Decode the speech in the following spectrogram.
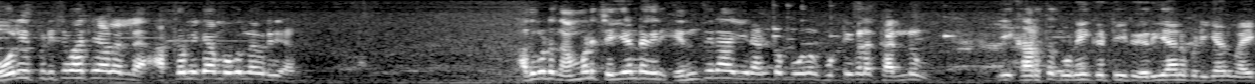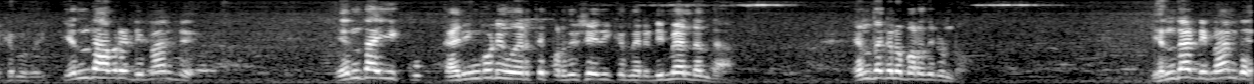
പോലീസ് പിടിച്ചു മാറ്റിയ ആളല്ല ആക്രമിക്കാൻ പോകുന്നവരെയാണ് അതുകൊണ്ട് നമ്മൾ ചെയ്യേണ്ട കാര്യം എന്തിനാ ഈ രണ്ടും മൂന്നും കുട്ടികളെ കല്ലും ഈ കറുത്ത തുണി കെട്ടിയിട്ട് എറിയാനും പിടിക്കാനും അയക്കുന്നത്? എന്താ അവരുടെ ഡിമാൻഡ്? എന്താ ഈ കരിങ്കൊടി ഉയർത്തി പ്രതിഷേധിക്കുന്നതിന് ഡിമാൻഡ് എന്താ? എന്തെങ്കിലും പറഞ്ഞിട്ടുണ്ടോ? എന്താ ഡിമാൻഡ്?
